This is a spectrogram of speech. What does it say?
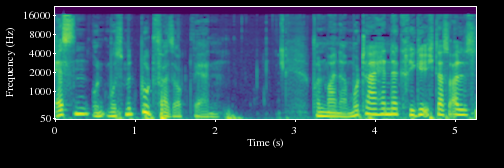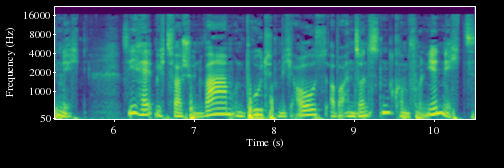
Essen und muss mit Blut versorgt werden. Von meiner Mutterhenne kriege ich das alles nicht. Sie hält mich zwar schön warm und brütet mich aus, aber ansonsten kommt von ihr nichts.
